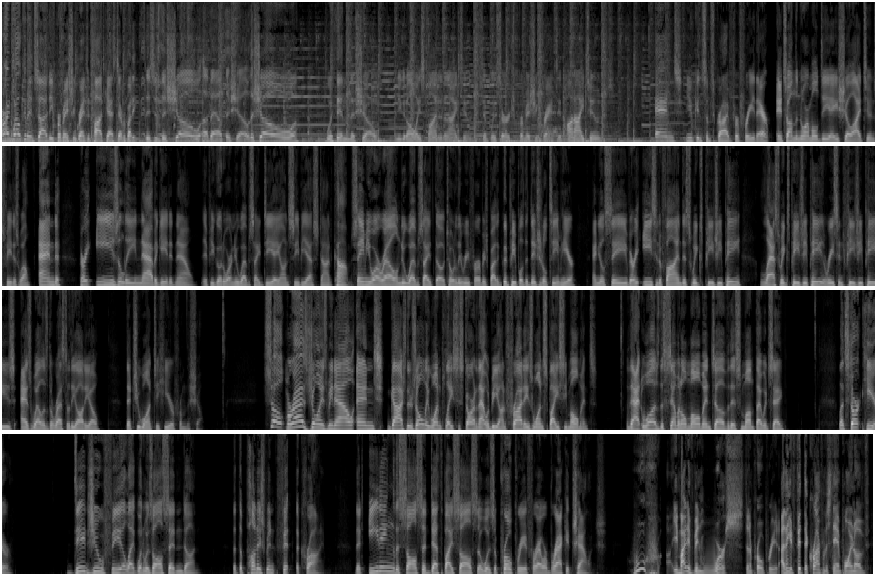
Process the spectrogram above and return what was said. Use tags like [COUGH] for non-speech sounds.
All right, welcome inside the Permission Granted podcast, everybody. This is the show about the show, the show within the show. And you can always find it on iTunes. Simply search Permission Granted on iTunes. And you can subscribe for free there. It's on the normal DA Show iTunes feed as well. And very easily navigated now if you go to our new website, daoncbs.com. Same URL, new website, though, totally refurbished by the good people of the digital team here. And you'll see very easy to find this week's PGP, last week's PGP, recent PGPs, as well as the rest of the audio that you want to hear from the show. So Mraz joins me now, and gosh, there's only one place to start, and that would be on Friday's One Spicy Moment. That was the seminal moment of this month, I would say. Let's start here. Did you feel like when it was all said and done that the punishment fit the crime? That eating the salsa death by salsa was appropriate for our bracket challenge? Whew, it might have been worse than appropriate. I think it fit the crime from the standpoint of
